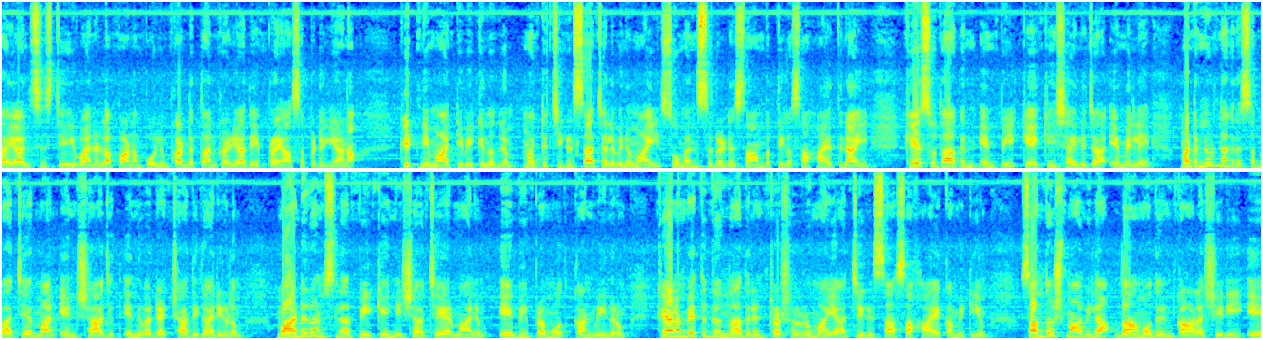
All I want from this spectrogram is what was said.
ഡയാലിസിസ് ചെയ്യുവാനുള്ള പണം പോലും കണ്ടെത്താൻ കഴിയാതെ പ്രയാസപ്പെടുകയാണ്. കിഡ്നി മാറ്റിവെക്കുന്നതിനും മറ്റ് ചികിത്സാ ചെലവിനുമായി സുമൻസുകളുടെ സാമ്പത്തിക സഹായത്തിനായി K Sudhakaran M P K K Shailaja M L A Mattannur നഗരസഭാ ചെയർമാൻ എൻ ഷാജിദ് എന്നിവർ രക്ഷാധികാരികളും ward councillor P K Nisha ചെയർമാനും എ ബി പ്രമോദ് കൺവീനറും കേളമ്പേത്ത് ഗംഗാധരൻ ട്രഷററുമായ ചികിത്സാ സഹായ കമ്മിറ്റിയും സന്തോഷ് മാവില ദാമോദരൻ കാളശ്ശേരി എ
